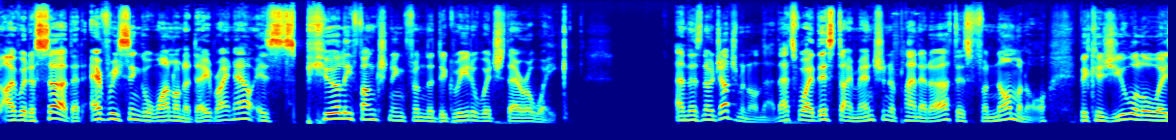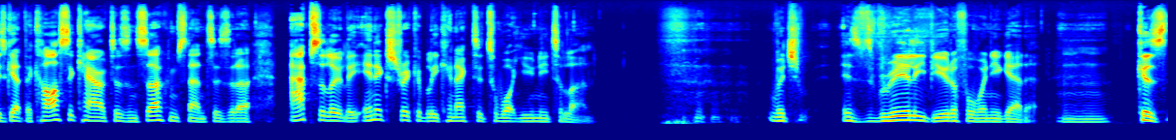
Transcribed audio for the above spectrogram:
I would assert that every single one on a date right now is purely functioning from the degree to which they're awake. And there's no judgment on that. That's why this dimension of planet Earth is phenomenal because you will always get the cast of characters and circumstances that are absolutely inextricably connected to what you need to learn, which is really beautiful when you get it. Mm-hmm. Because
